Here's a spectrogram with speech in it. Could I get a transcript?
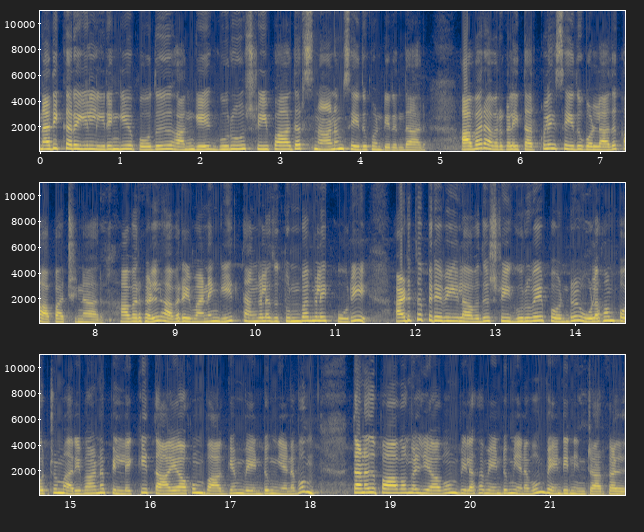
நதிக்கரையில் இறங்கிய போது அங்கே குரு ஸ்ரீபாதர் ஸ்நானம் செய்து கொண்டிருந்தார். அவர் அவர்களை தற்கொலை செய்து கொள்ளாது காப்பாற்றினார். அவர்கள் அவரை வணங்கி தங்களது துன்பங்களை கூறி அடுத்த பிறவியிலாவது ஸ்ரீ குருவை போன்று உலகம் போற்றும் அறிவான பிள்ளைக்கு தாயாகும் பாக்கியம் வேண்டும் எனவும் தனது பாவங்கள் யாவும் விலக வேண்டும் எனவும் வேண்டி நின்றார்கள்.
